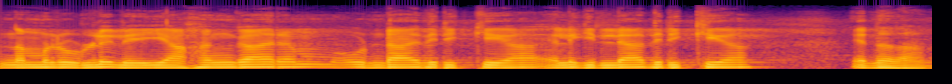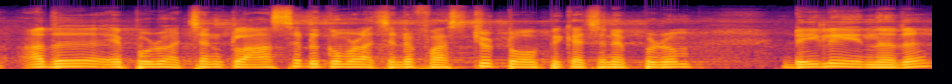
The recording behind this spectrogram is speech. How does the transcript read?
നമ്മുടെ ഉള്ളിൽ ഈ അഹങ്കാരം ഉണ്ടാതിരിക്കുക അല്ലെങ്കിൽ ഇല്ലാതിരിക്കുക എന്നതാണ്. അത് എപ്പോഴും അച്ഛൻ ക്ലാസ് എടുക്കുമ്പോൾ അച്ഛന്റെ ഫസ്റ്റ് ടോപ്പിക് അച്ഛൻ എപ്പോഴും ഡെയിലി ചെയ്യുന്നത്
